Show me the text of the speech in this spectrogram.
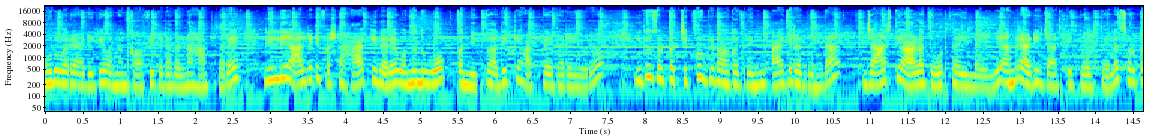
ಮೂರುವರೆ ಅಡಿಗೆ ಒಂದೊಂದು ಕಾಫಿ ಗಿಡಗಳನ್ನ ಹಾಕ್ತಾರೆ. ಇಲ್ಲಿ ಆಲ್ರೆಡಿ ಫಸ್ಟ್ ಹಾಕಿದ್ದಾರೆ. ಒಂದೊಂದು ಓಕ್ ಬಂದಿತ್ತು, ಅದಕ್ಕೆ ಹಾಕ್ತಾ ಇದ್ದಾರೆ ಇವರು. ಇದು ಸ್ವಲ್ಪ ಚಿಕ್ಕ ಗಿಡ ಆಗೋದ್ರಿಂದ, ಆಗಿರೋದ್ರಿಂದ ಜಾಸ್ತಿ ಆಳ ತೋಡ್ತಾ ಇಲ್ಲ ಇಲ್ಲಿ. ಅಂದರೆ ಅಡಿ ಜಾಸ್ತಿ ತೋಡ್ತಾ ಇಲ್ಲ. ಸ್ವಲ್ಪ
